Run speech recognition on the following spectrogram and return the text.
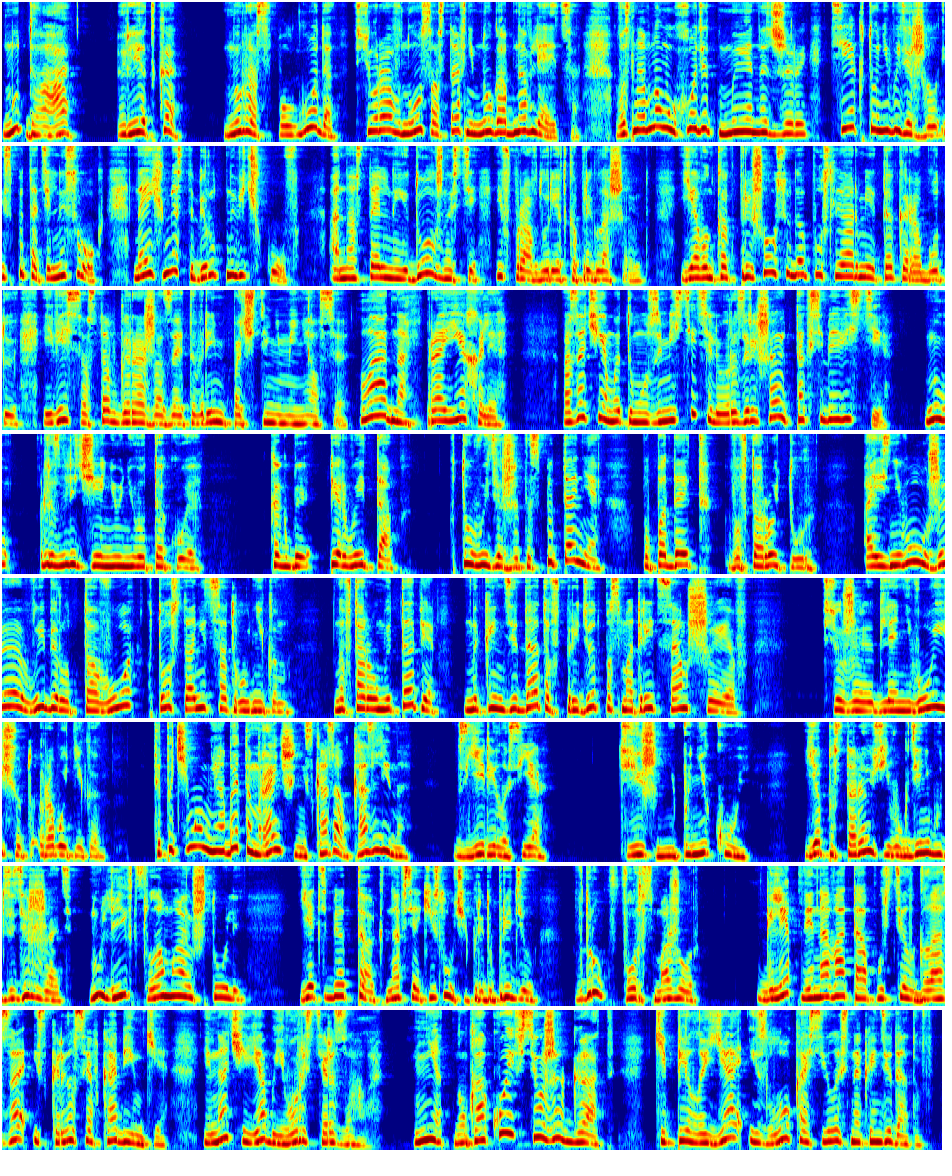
«Ну да, редко. Но раз в полгода все равно состав немного обновляется. В основном уходят менеджеры, те, кто не выдержал испытательный срок. На их место берут новичков» а на остальные должности и вправду редко приглашают. Я вон как пришел сюда после армии, так и работаю, и весь состав гаража за это время почти не менялся. Ладно, проехали. А зачем этому заместителю разрешают так себя вести? Ну, развлечение у него такое. Как бы первый этап. Кто выдержит испытание, попадает во второй тур. а из него уже выберут того, кто станет сотрудником. На втором этапе на кандидатов придет посмотреть сам шеф. Все же для него ищут работника. «Ты почему мне об этом раньше не сказал, козлина?» – взъярилась я. «Тише, не паникуй. Я постараюсь его где-нибудь задержать. Ну, лифт сломаю, что ли. Я тебя так, на всякий случай предупредил. Вдруг форс-мажор». Глеб виновато опустил глаза и скрылся в кабинке, иначе я бы его растерзала. «Нет, ну какой все же гад!» – кипела я и зло косилась на кандидатов.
